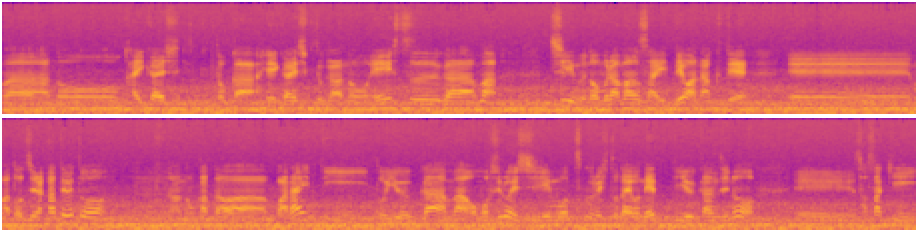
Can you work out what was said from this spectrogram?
まああの開会式とか閉会式とかの演出が、まあ、チーム野村萬斎ではなくて、えー、まあ、どちらかというと、うん、あの方はバラエティーというか、まあ、面白い CM を作る人だよねっていう感じの、えー、佐々木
